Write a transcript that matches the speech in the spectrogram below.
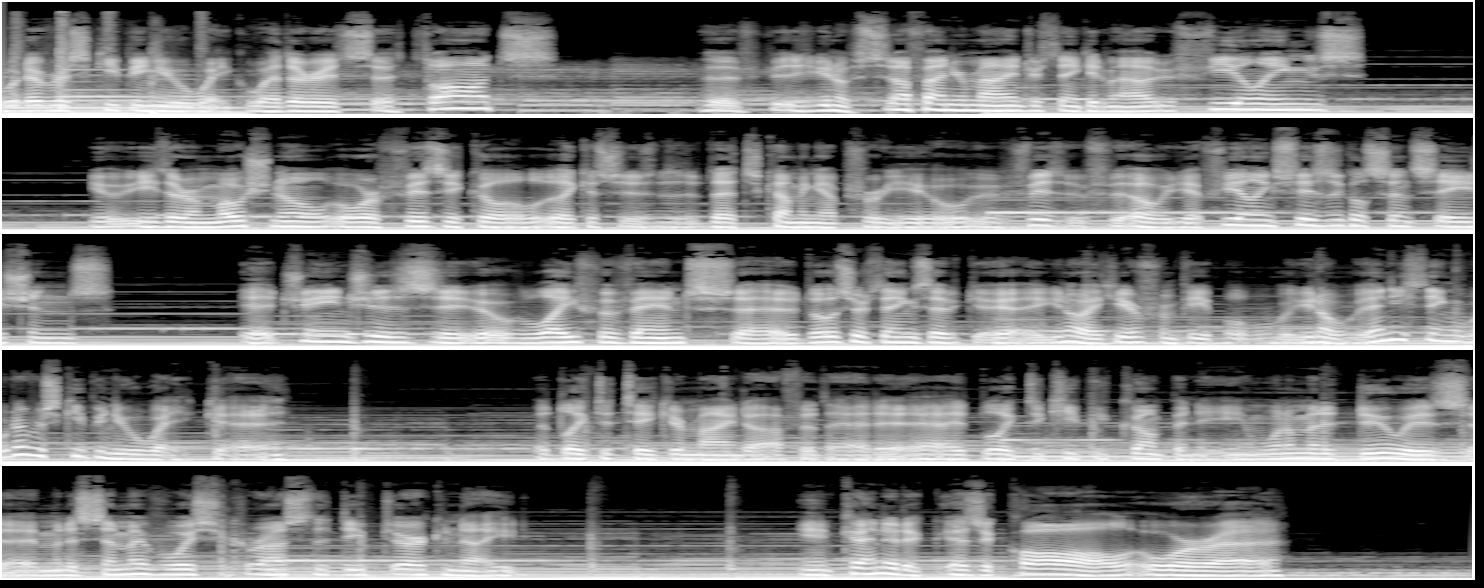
whatever's keeping you awake, whether it's uh, thoughts, uh, you know, stuff on your mind you're thinking about, feelings, you know, either emotional or physical, like that's coming up for you. Phys- oh, yeah, feelings, physical sensations, uh, changes, uh, life events. Uh, those are things that, uh, you know, I hear from people, you know, anything, whatever's keeping you awake. I'd like to take your mind off of that. I'd like to keep you company. And what I'm going to do is uh, I'm going to send my voice across the deep, dark night and kind of as a call or, uh,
